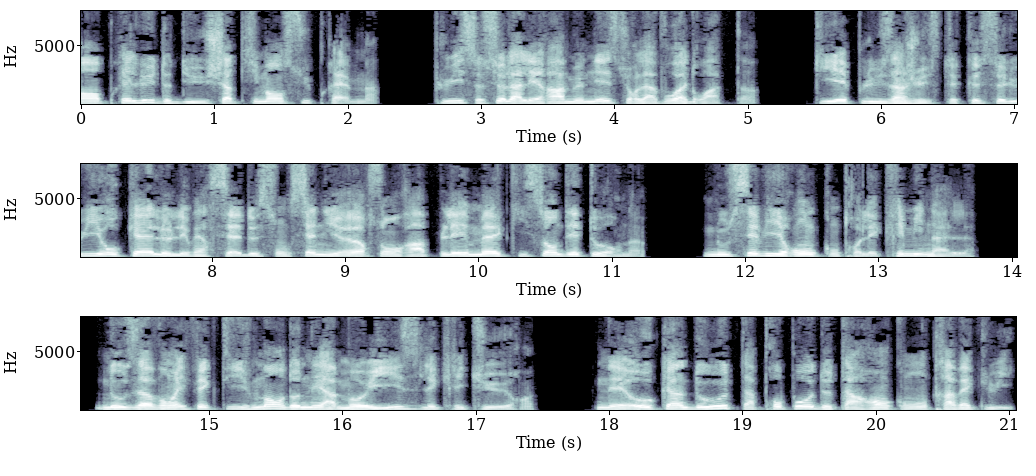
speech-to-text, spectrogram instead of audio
en prélude du châtiment suprême. Puisse cela les ramener sur la voie droite. Qui est plus injuste que celui auquel les versets de son Seigneur sont rappelés mais qui s'en détourne. Nous sévirons contre les criminels. Nous avons effectivement donné à Moïse l'écriture. N'aie aucun doute à propos de ta rencontre avec lui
